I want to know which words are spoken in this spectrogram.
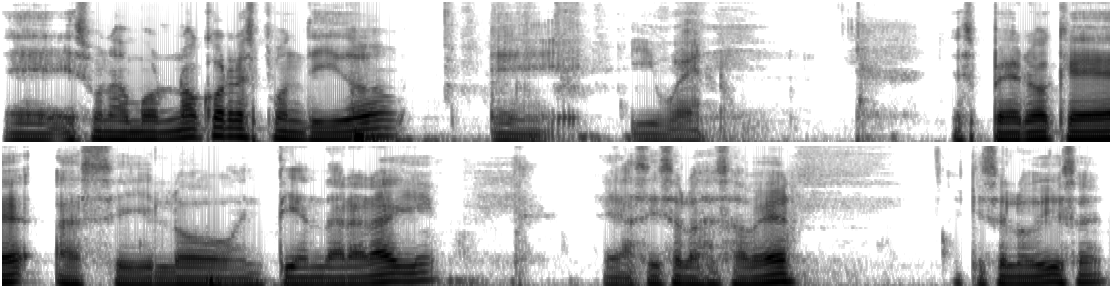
Eh, es un amor no correspondido y bueno, Espero que así lo entienda Araragi. Eh, así se lo hace saber. Aquí se lo dice.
